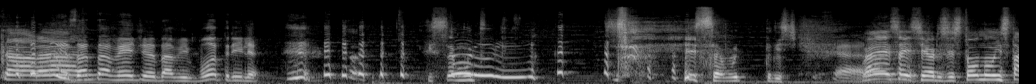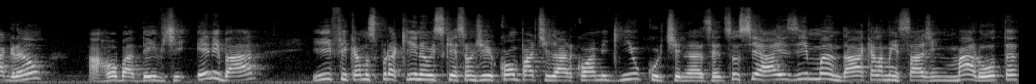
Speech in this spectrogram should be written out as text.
Caralho, Exatamente, Davi. Boa trilha. isso é muito. isso é muito triste. Mas é isso aí, senhores. Estou no Instagram, arroba DavidNBar. E ficamos por aqui. Não esqueçam de compartilhar com o amiguinho, curtir nas redes sociais e mandar aquela mensagem marota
